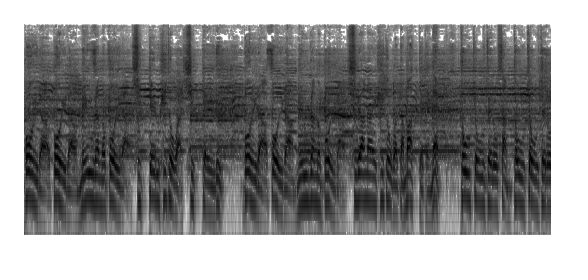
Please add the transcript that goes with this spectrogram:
ボイラー、ボイラー、目裏のボイラー、知ってる人は知っている。ボイラー、ボイラー、目裏のボイラー、知らない人は黙っててね。東京03、東京03、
